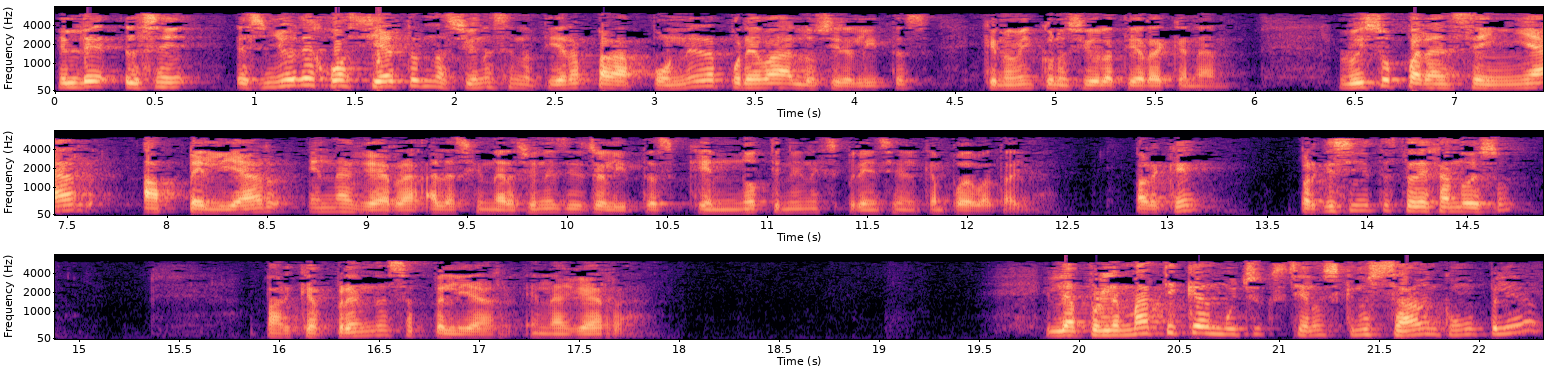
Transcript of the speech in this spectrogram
el, el, Señor dejó a ciertas naciones en la tierra para poner a prueba a los israelitas que no habían conocido la tierra de Canaán. Lo hizo para enseñar a pelear en la guerra a las generaciones de israelitas que no tenían experiencia en el campo de batalla. ¿Para qué? ¿Para qué el Señor te está dejando eso? Para que aprendas a pelear en la guerra. Y la problemática de muchos cristianos es que no saben cómo pelear.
